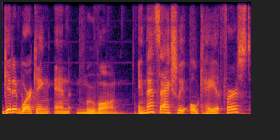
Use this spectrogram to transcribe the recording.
Get it working and move on. And that's actually okay at first.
